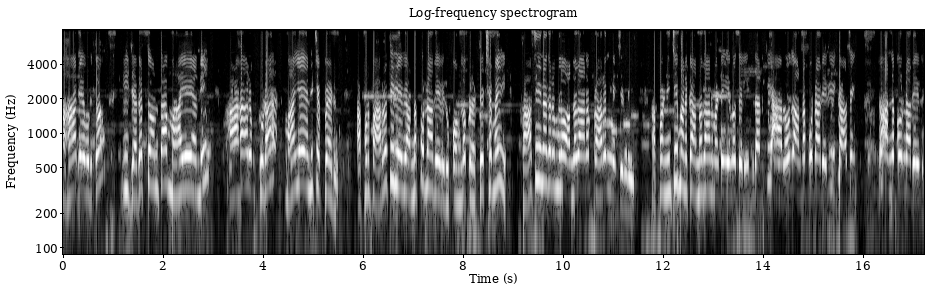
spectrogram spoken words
మహాదేవుడితో ఈ జగత్తు అంతా మాయే అని ఆహారం కూడా మాయే అని చెప్పాడు. అప్పుడు పార్వతీదేవి అన్నపూర్ణాదేవి రూపంలో ప్రత్యక్షమై కాశీనగరంలో అన్నదానం ప్రారంభించింది. అప్పటి నుంచి మనకు అన్నదానం అంటే ఏమో తెలియదు దానికి. ఆ రోజు అన్నపూర్ణాదేవి కాశీలో అన్నపూర్ణాదేవి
